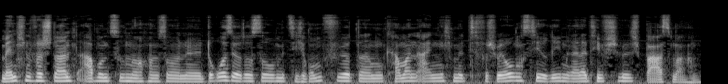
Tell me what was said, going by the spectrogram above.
Menschenverstand ab und zu noch so eine Dose oder so mit sich rumführt, dann kann man eigentlich mit Verschwörungstheorien relativ viel Spaß machen.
